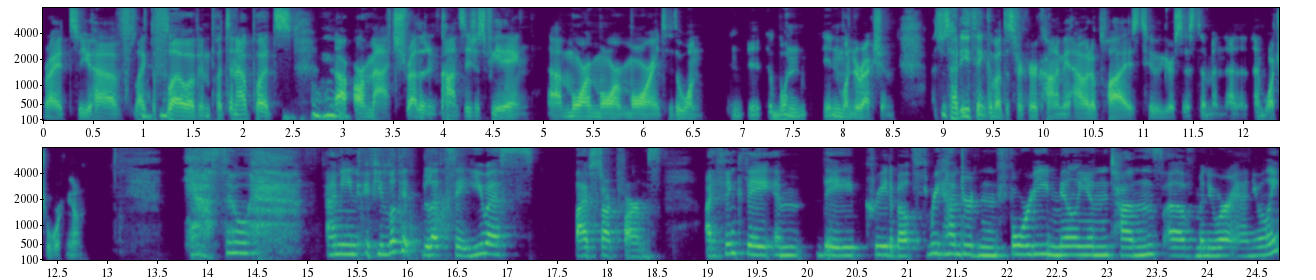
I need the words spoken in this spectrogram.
right? So you have like the mm-hmm. flow of inputs and outputs mm-hmm. are, are, matched rather than constantly just feeding uh, more and more and more into the one in, one in one direction. So, how do you think about the circular economy and how it applies to your system and, and what you're working on? Yeah, so I mean, if you look at let's say U.S. livestock farms, I think they they create about 340 million tons of manure annually.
